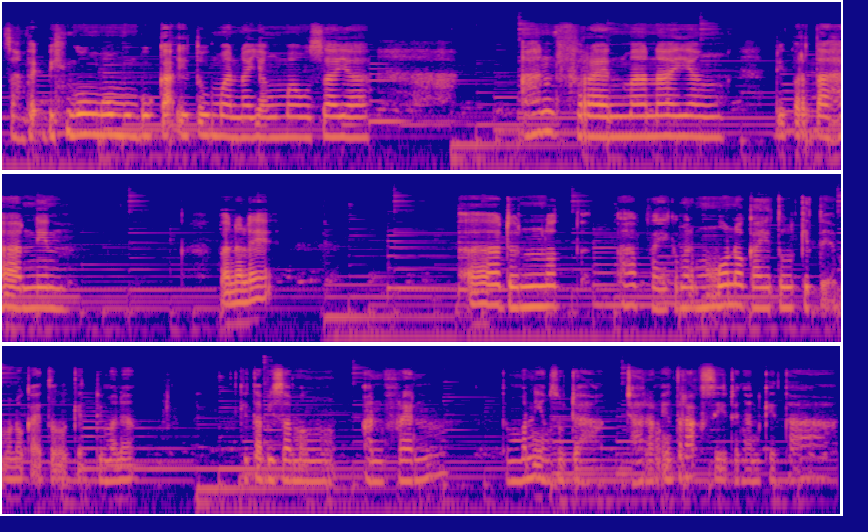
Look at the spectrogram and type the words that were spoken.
sampai bingung mau membuka itu mana yang mau saya unfriend mana yang dipertahanin. Finally uh, download apa ya kemarin monokai toolkit ya monokai toolkit di mana kita bisa meng unfriend temen yang sudah jarang interaksi dengan kita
